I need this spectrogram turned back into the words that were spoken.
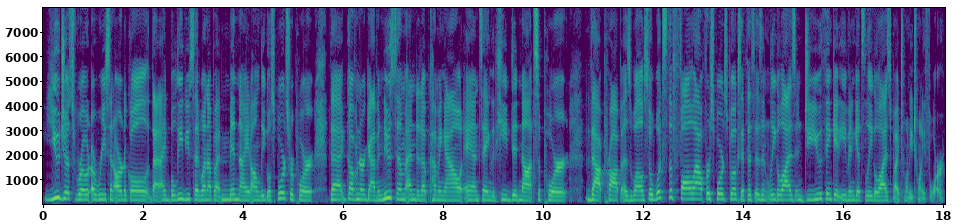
You just wrote a recent article that I believe you said went up at midnight on Legal Sports Report that Governor Gavin Newsom ended up coming out and saying that he did not support that prop as well. So what's the fallout for sports books if this isn't legalized? And do you think it even gets legalized by 2024?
